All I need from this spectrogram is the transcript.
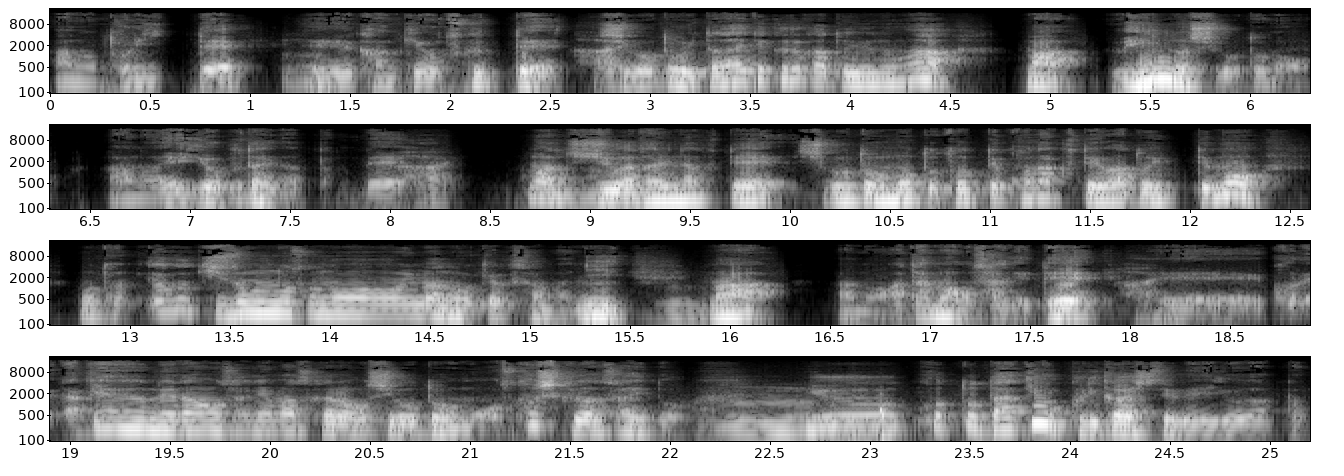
あの、取り入って、うん。えー関係を作ってはい。仕事をいただいてくるかというのが、まあ、メインの仕事の、あの、営業部隊だったので、はい。まあ、受注が足りなくて、仕事をもっと取ってこなくてはと言っても、もうとにかく既存のその、今のお客様に、うん。まあ、あの、頭を下げて、はい。えーこれだけの値段を下げますからお仕事をもう少しくださいとうん。いうことだけを繰り返している営業だったの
